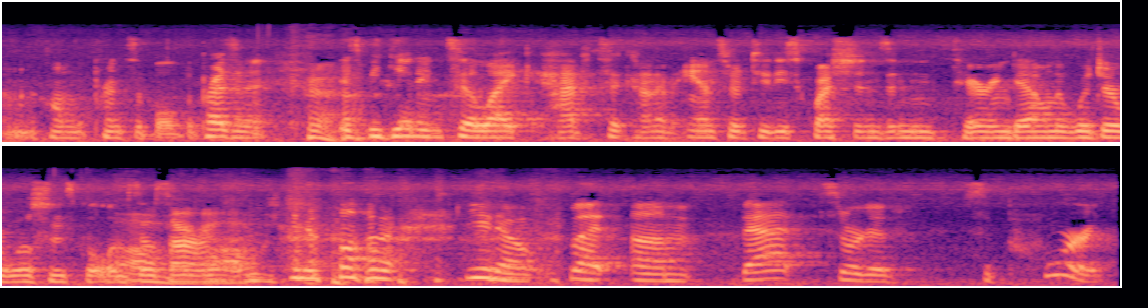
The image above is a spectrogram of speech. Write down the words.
I'm going to call him the principal, the president, is beginning to like have to kind of answer to these questions and tearing down the Woodrow Wilson School. I'm so Oh, sorry, you know, you know. But um, that sort of support,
